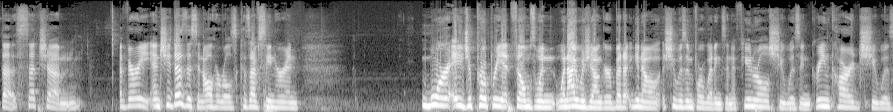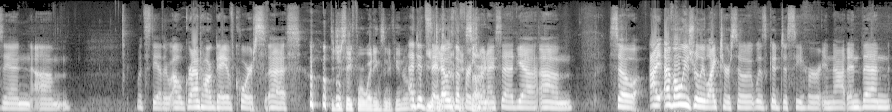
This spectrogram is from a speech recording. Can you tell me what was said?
the such um a very and she does this in all her roles because I've seen her in more age appropriate films when when I was younger. But uh, you know, she was in Four Weddings and a Funeral. She was in Green Card. She was in um, what's the other? Oh, Groundhog Day, of course. Uh, so- Did you say four weddings and a funeral? I did say that was the first sorry. one I said. Yeah. Um, so I, I've always really liked her, so it was good to see her in that. And then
